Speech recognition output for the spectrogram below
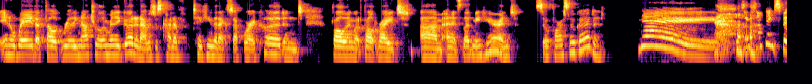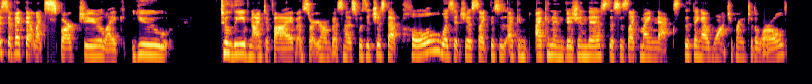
in a way that felt really natural and really good. And I was just kind of taking the next step where I could and following what felt right. Um, and it's led me here. And so far, so good. Yay. Was there something specific that like sparked you? Like you to leave nine to five and start your own business was it just that pull was it just like this is i can i can envision this this is like my next the thing i want to bring to the world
